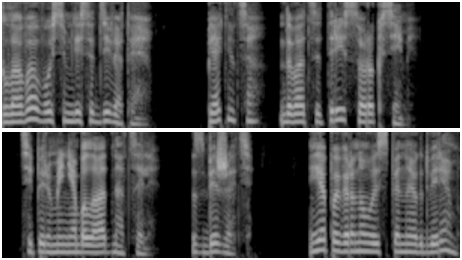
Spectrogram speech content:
Глава 89. Пятница, 23.47. Теперь у меня была одна цель — сбежать. Я повернулась спиной к дверям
